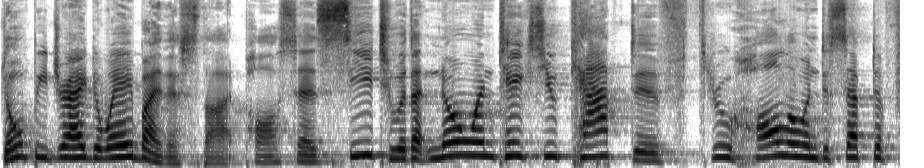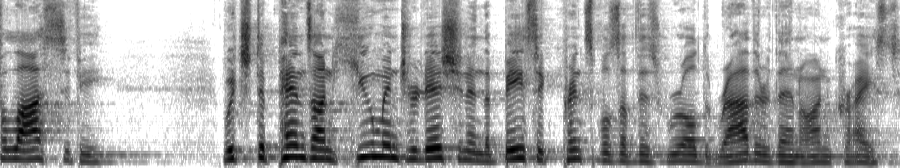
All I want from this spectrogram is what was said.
Don't be dragged away by this thought, Paul says. See to it that no one takes you captive through hollow and deceptive philosophy, which depends on human tradition and the basic principles of this world rather than on Christ.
